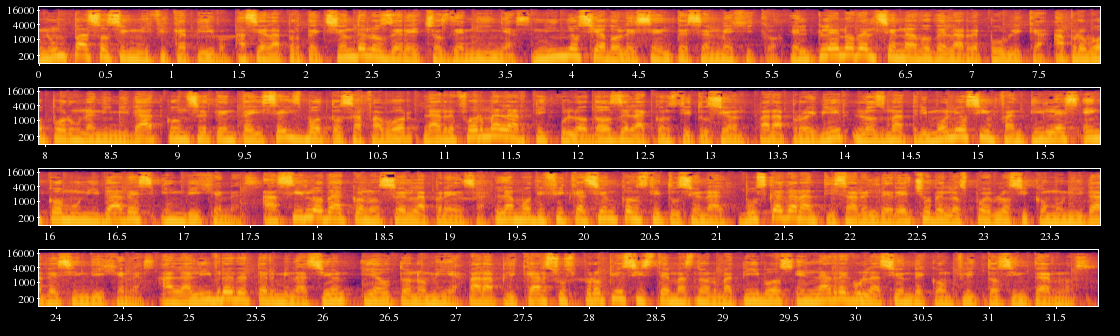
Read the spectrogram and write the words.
En un paso significativo hacia la protección de los derechos de niñas, niños y adolescentes en México, el Pleno del Senado de la República aprobó por unanimidad con 76 votos a favor la reforma al artículo 2 de la Constitución para prohibir los matrimonios infantiles en comunidades indígenas. Así lo da a conocer la prensa. La modificación constitucional busca garantizar el derecho de los pueblos y comunidades indígenas a la libre determinación y autonomía para aplicar sus propios sistemas normativos en la regulación de conflictos internos.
